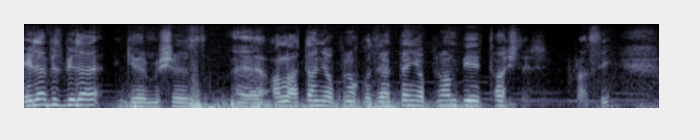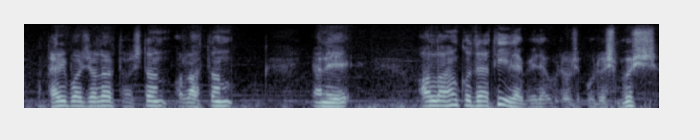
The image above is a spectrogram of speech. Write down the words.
Öyle biz bile görmüşüz. Ee, Allah'tan yapılan, kudretten yapılan bir taştır burası. Bu peri bacalar taştan, Allah'tan yani Allah'ın kudretiyle böyle oluş- oluşmuş.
